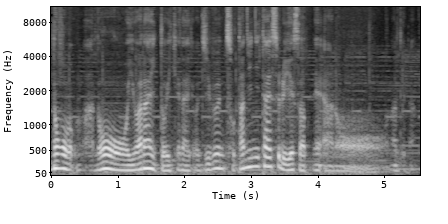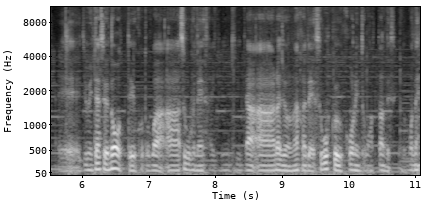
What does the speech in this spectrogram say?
ノー、まあ、ノーを言わないといけないとか、自分、そう、他人に対するイエスはね、あのー、なんていうんだ、えー、自分に対するノーっていう言葉、あすごくね、最近聞いたあラジオの中ですごく心に留まったんですけどもね。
